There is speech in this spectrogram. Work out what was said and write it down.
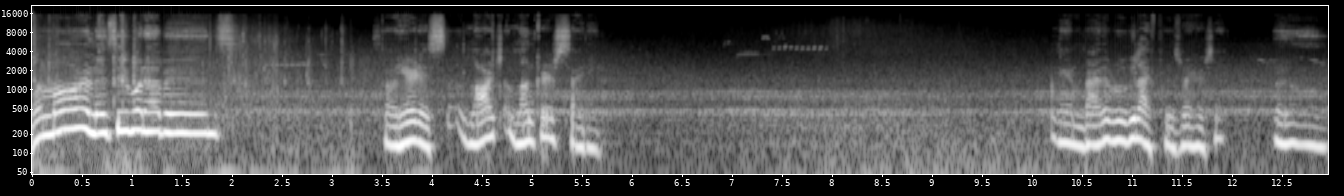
one more. Let's see what happens. So here it is. Large lunker sighting. And by the ruby life pools right here, see? Boom.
